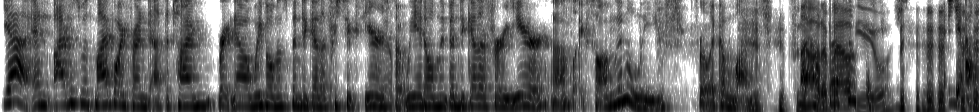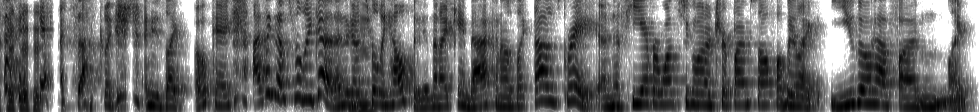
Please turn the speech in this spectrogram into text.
yeah, and I was with my boyfriend at the time. Right now, we've almost been together for six years, yeah. but we had only been together for a year. And I was like, so I'm going to leave for like a month. it's not about okay. you. yeah, yeah, exactly. And he's like, okay. I think that's really good. I think mm-hmm. that's really healthy. And then I came back and I was like, that was great. And if he ever wants to go on a trip by himself, I'll be like, you go have fun. Like,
